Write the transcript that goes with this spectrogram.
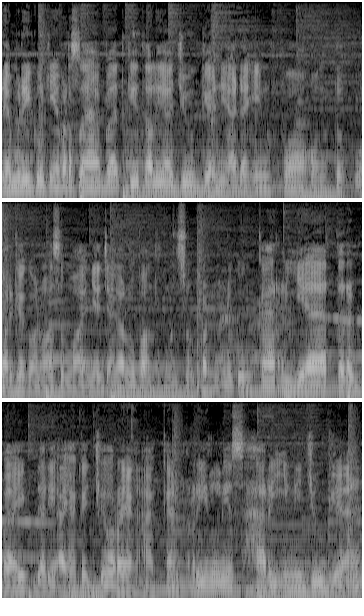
Dan berikutnya persahabat kita lihat juga nih ada info untuk warga Konoha semuanya. Jangan lupa untuk mensupport mendukung karya terbaik dari Ayah Kejora yang akan rilis hari ini juga.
